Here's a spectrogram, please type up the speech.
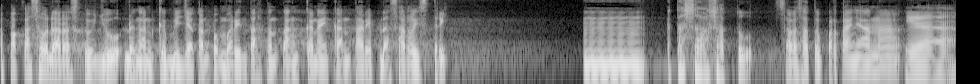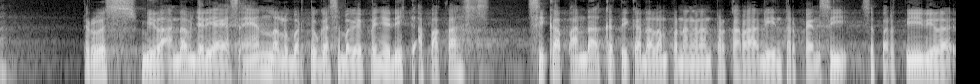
apakah saudara setuju dengan kebijakan pemerintah tentang kenaikan tarif dasar listrik? Hmm, itu salah satu Salah satu pertanyaan. ya Terus bila Anda menjadi ASN lalu bertugas sebagai penyidik, apakah sikap Anda ketika dalam penanganan perkara diintervensi seperti dila-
